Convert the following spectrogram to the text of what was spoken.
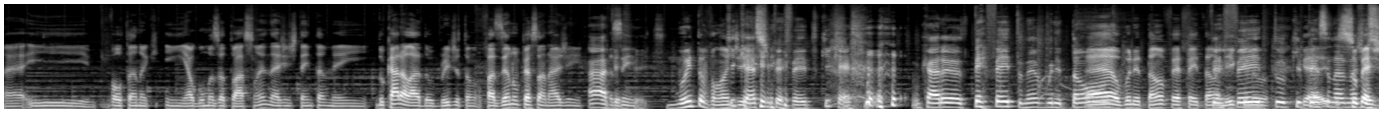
É, e voltando aqui em algumas atuações, né? A gente tem também do cara lá do Bridgeton fazendo um personagem Ah, Assim, perfeito. muito bom Que de. casting perfeito, que casting. Um cara perfeito, né? Bonitão, É, o bonitão, perfeitão ali. Que no- perfeito, que, é pensa na, na super justiça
